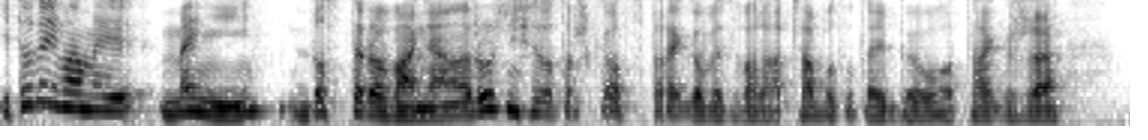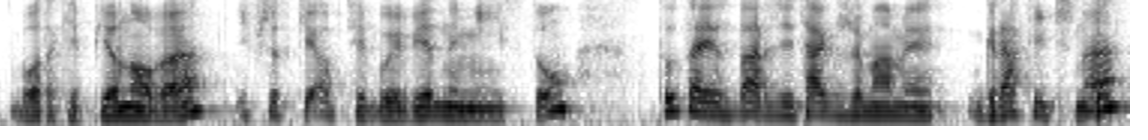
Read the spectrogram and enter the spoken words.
I tutaj mamy menu do sterowania. Różni się to troszkę od starego wyzwalacza, bo tutaj było tak, że było takie pionowe i wszystkie opcje były w jednym miejscu. Tutaj jest bardziej tak, że mamy graficzne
